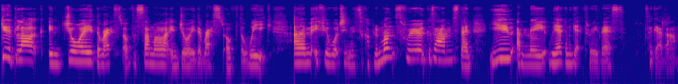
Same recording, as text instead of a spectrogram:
good luck, enjoy the rest of the summer, enjoy the rest of the week. Um, if you're watching this a couple of months for your exams, then you and me, we are going to get through this together.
